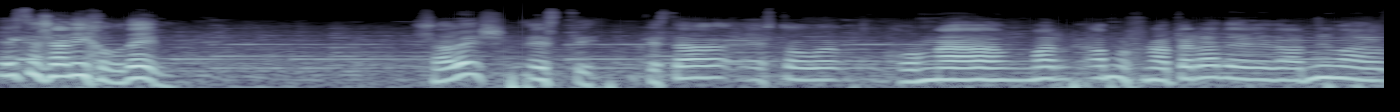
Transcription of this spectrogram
Este es el hijo de él. ¿Sabes? Este, que está esto con una, vamos, una perra de la misma,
